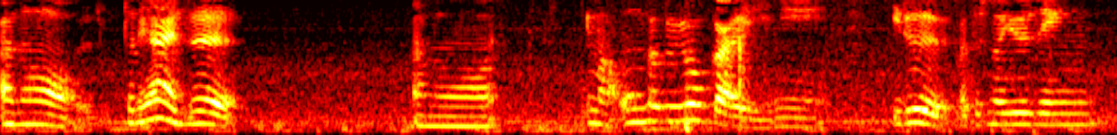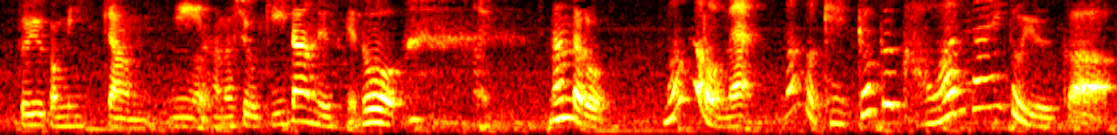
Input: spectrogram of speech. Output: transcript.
あのとりあえずあの今音楽業界にいる私の友人というかみっちゃんに話を聞いたんですけど、はい。なんだろうなんだろうね。なんか結局変わんないというか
